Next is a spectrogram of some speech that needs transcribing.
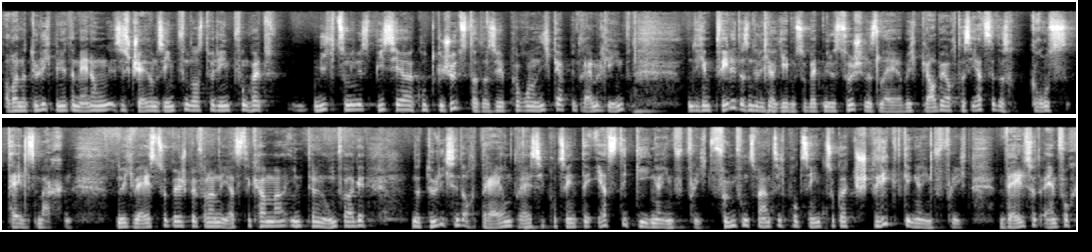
Aber natürlich bin ich der Meinung, es ist gescheit ums Impfen, dass die Impfung halt mich zumindest bisher gut geschützt hat. Also ich habe Corona nicht gehabt, bin dreimal geimpft Und ich empfehle das natürlich auch jedem, soweit mir das zusteht, das Leihe. Aber ich glaube auch, dass Ärzte das großteils machen. Nur ich weiß zum Beispiel von einer Ärztekammer internen Umfrage, natürlich sind auch 33 Prozent der Ärzte gegen eine Impfpflicht, 25 Prozent sogar strikt gegen eine Impfpflicht, weil es halt einfach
